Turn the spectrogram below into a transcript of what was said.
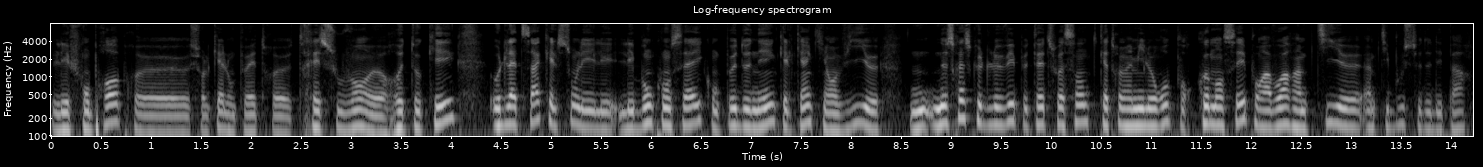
les fonds propres, sur lesquels on peut être très souvent retoqué. Au-delà de ça, quels sont les, les bons conseils qu'on peut donner? Quelqu'un qui a envie, ne serait-ce que de lever peut-être 60, 80 000 euros pour commencer, pour avoir un petit, un petit boost de départ?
